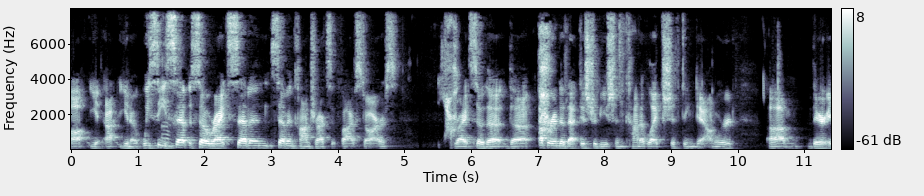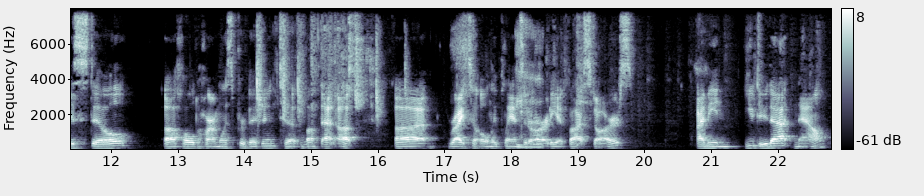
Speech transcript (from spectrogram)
uh, yeah, uh, you know, we see seven. So right, seven seven contracts at five stars. Yeah. Right. So the the upper end of that distribution kind of like shifting downward. Um, there is still a hold harmless provision to bump that up. Uh, right to only plans that are already at five stars. I mean, you do that now,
